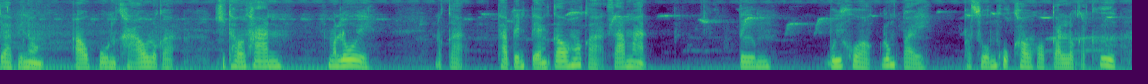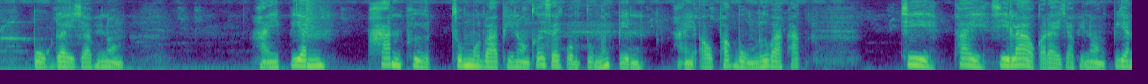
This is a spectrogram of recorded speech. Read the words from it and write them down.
จ้ะพี่น้องเอาปูนขาวแล้วก็ขี้เถ้าทานมาโรยแล้วก็ถ้าเป็นแปลงเก่าเขาก็สามารถเติมปุ๋ยคอกลงไปผสมคุกเข้าเข้ากันแล้วก็คือปลูกได้จ้ะพี่น้อง ให้เปลี่ยนพันธุ์พืชสมมติว่าพี่น้องเคยใส่กวางตุ่มมันเป็นให้เอาพักบุงหรือว่าพักชี่ไทยชี่ล่าก็ได้จ้ะพี่น้องเปลี่ยน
